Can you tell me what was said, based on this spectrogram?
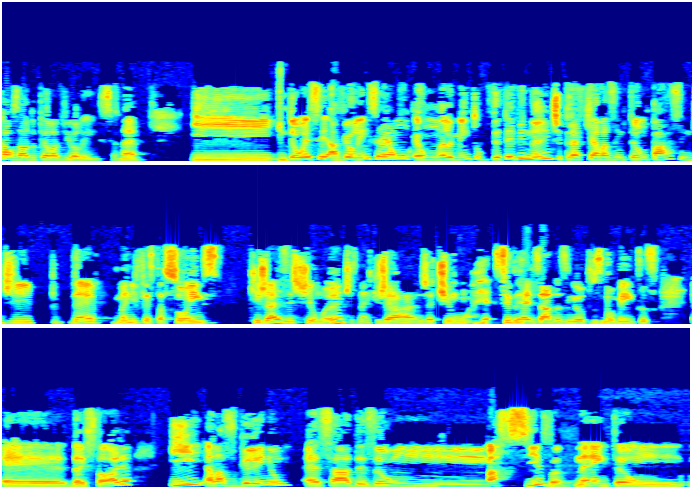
causado pela violência, né? E então esse, a violência é um, é um elemento determinante para que elas então passem de né, manifestações que já existiam antes, né, que já, já tinham sido realizadas em outros momentos é, da história, e elas ganham essa adesão massiva, né? Então,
